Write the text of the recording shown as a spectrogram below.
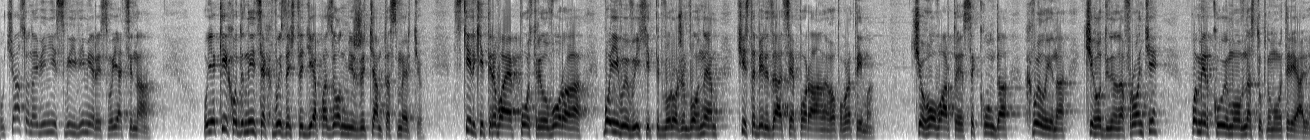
У часу на війні свої вимір і своя ціна. У яких одиницях визначити діапазон між життям та смертю? Скільки триває постріл ворога, бойовий вихід під ворожим вогнем чи стабілізація пораненого побратима? Чого вартує секунда, хвилина чи година на фронті? Поміркуємо в наступному матеріалі.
